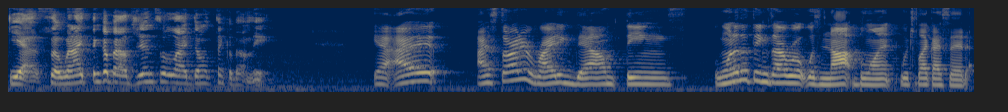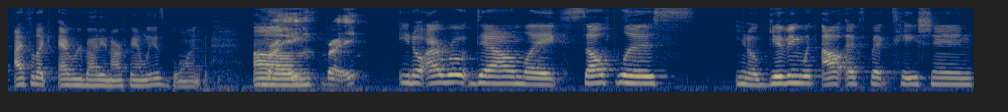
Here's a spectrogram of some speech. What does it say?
Yeah. So when I think about gentle, I don't think about me. Yeah, I I started writing down things. One of the things I wrote was not blunt, which like I said, I feel like everybody in our family is blunt. Um, right. Right. You know, I wrote down like selfless, you know, giving without expectation,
